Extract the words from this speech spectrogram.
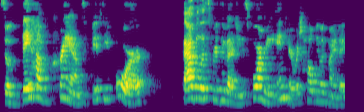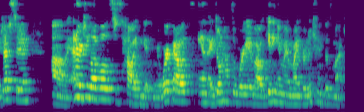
So they have crammed 54 fabulous fruits and veggies for me in here, which help me with my digestion, um, my energy levels, just how I can get through my workouts, and I don't have to worry about getting in my micronutrients as much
